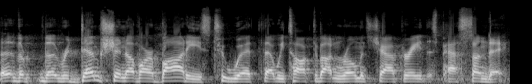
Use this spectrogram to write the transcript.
uh, the, the redemption of our bodies, to wit, that we talked about in Romans chapter 8 this past Sunday.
